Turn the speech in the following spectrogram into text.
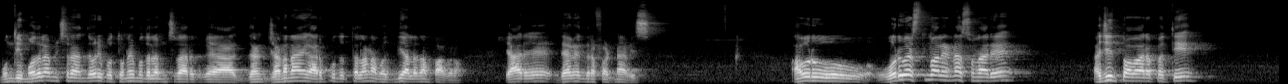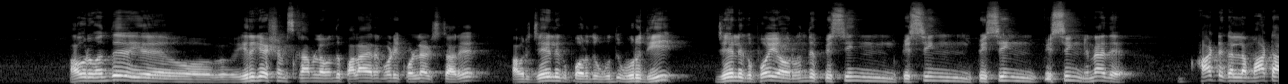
முந்தி முதலமைச்சராக இருந்தவர் இப்போ துணை முதலமைச்சராக இருக்க ஜனநாயக அற்புதத்தெல்லாம் நம்ம இந்தியாவில் தான் பார்க்குறோம். யார்? தேவேந்திர ஃபட்னாவிஸ். அவர் ஒரு வருஷத்துக்கு மேலே என்ன சொன்னார்? அஜித் பவாரை பற்றி அவர் வந்து இரிகேஷன் ஸ்கேமில் வந்து பலாயிரம் கோடி கொள்ளை அடிச்சிட்டாரு அவர் ஜெயிலுக்கு போகிறது உது உறுதி. ஜெயிலுக்கு போய் அவர் வந்து பிஸ்ஸிங் பிஸ்ஸிங் பிஸ்ஸிங் பிஸ்ஸிங் என்னது? ஆட்டுக்கல்ல மாட்டா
